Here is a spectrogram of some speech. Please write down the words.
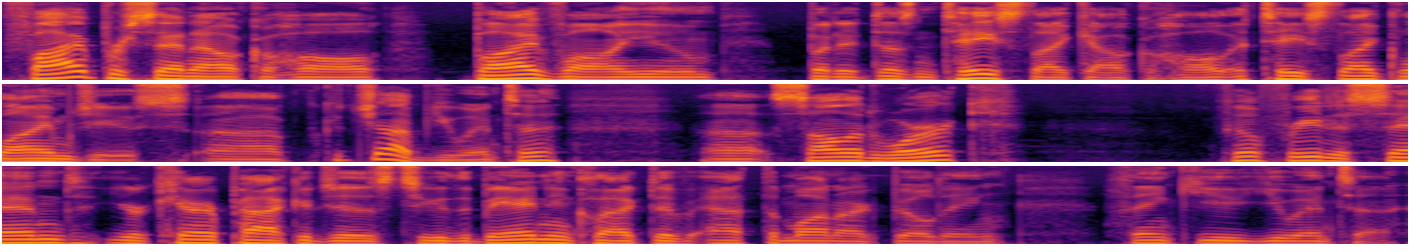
five percent alcohol by volume, but it doesn't taste like alcohol. It tastes like lime juice. Uh, good job, Uinta. Uh, solid work. Feel free to send your care packages to the Banyan Collective at the Monarch Building. Thank you, Uinta.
